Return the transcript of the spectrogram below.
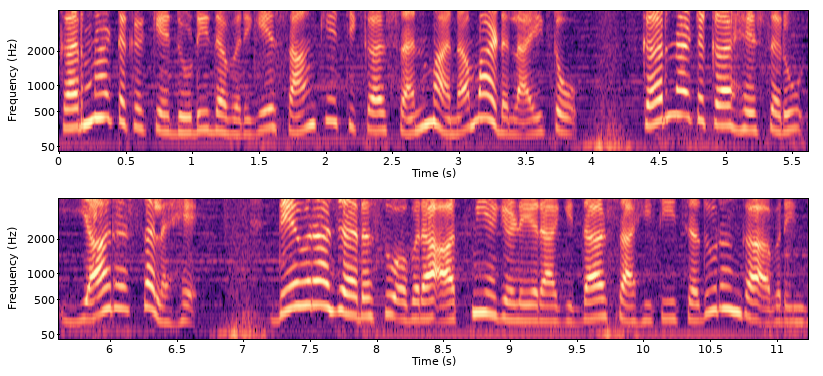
ಕರ್ನಾಟಕಕ್ಕೆ ದುಡಿದವರಿಗೆ ಸಾಂಕೇತಿಕ ಸನ್ಮಾನ ಮಾಡಲಾಯಿತು. ಕರ್ನಾಟಕ ಹೆಸರು ಯಾರ ಸಲಹೆ? ದೇವರಾಜ ಅರಸು ಅವರ ಆತ್ಮೀಯ ಗೆಳೆಯರಾಗಿದ್ದ ಸಾಹಿತಿ ಚದುರಂಗ ಅವರಿಂದ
